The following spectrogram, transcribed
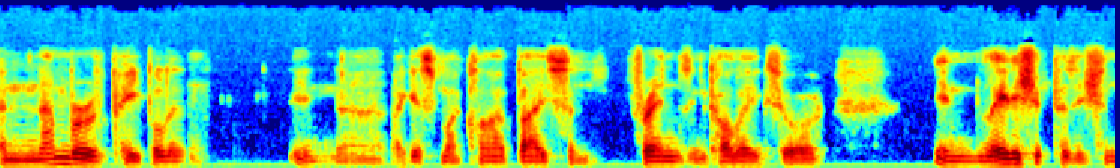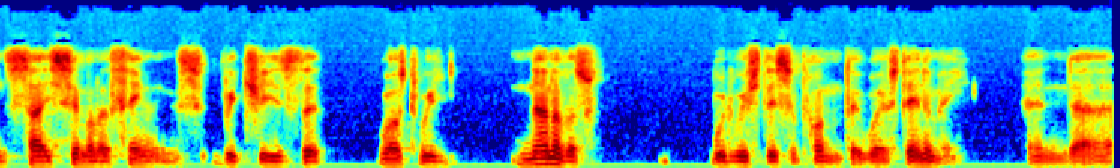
a number of people in, in uh, I guess, my client base and friends and colleagues who are in leadership positions say similar things, which is that whilst we none of us would wish this upon their worst enemy, and uh,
